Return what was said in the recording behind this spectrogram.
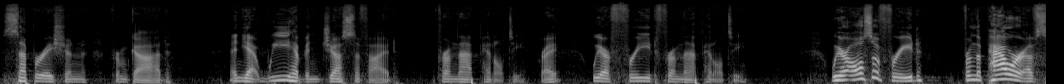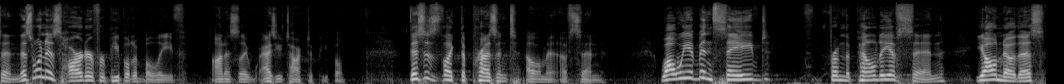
separation from God. And yet we have been justified from that penalty, right? We are freed from that penalty. We are also freed from the power of sin. This one is harder for people to believe, honestly, as you talk to people. This is like the present element of sin. While we have been saved from the penalty of sin, y'all know this,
